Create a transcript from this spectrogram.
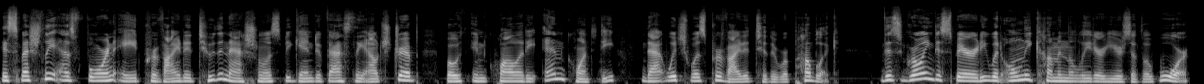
especially as foreign aid provided to the nationalists began to vastly outstrip, both in quality and quantity, that which was provided to the Republic. This growing disparity would only come in the later years of the war,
